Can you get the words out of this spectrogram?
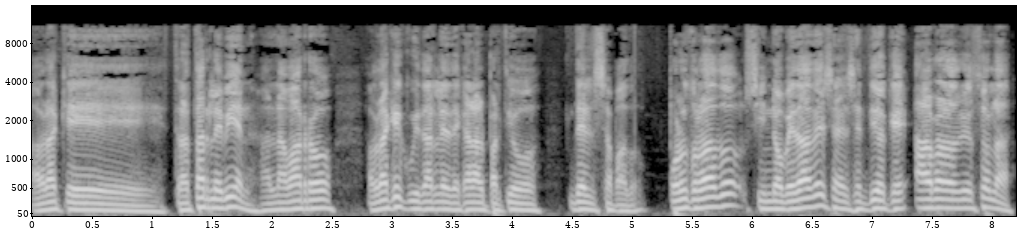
Habrá que tratarle bien al Navarro, habrá que cuidarle de cara al partido del sábado. Por otro lado, sin novedades, en el sentido que Álvaro Odriozola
